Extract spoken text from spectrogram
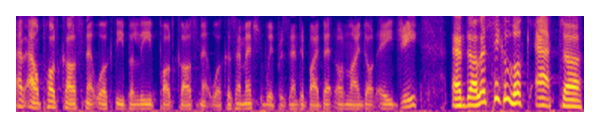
at our podcast network, the Bleav Podcast Network. As I mentioned, we're presented by betonline.ag. And uh, let's take a look at. Uh,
